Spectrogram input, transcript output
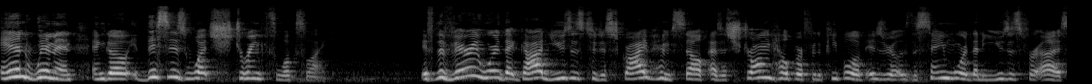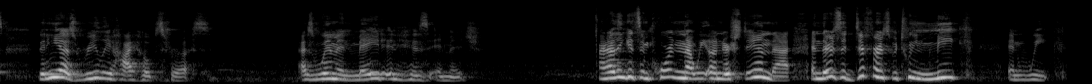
and women and go, this is what strength looks like. If the very word that God uses to describe himself as a strong helper for the people of Israel is the same word that he uses for us, then he has really high hopes for us as women made in his image. And I think it's important that we understand that. And there's a difference between meek and weak.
